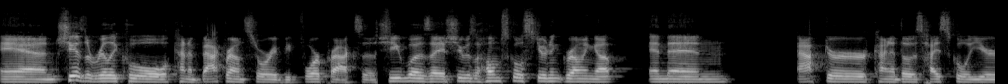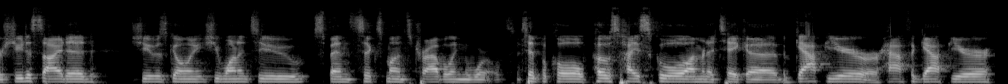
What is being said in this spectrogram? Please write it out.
and she has a really cool kind of background story before Praxis. She was a she was a homeschool student growing up and then after kind of those high school years, she decided she was going she wanted to spend six months traveling the world. Typical post high school i'm going to take a gap year or half a gap year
